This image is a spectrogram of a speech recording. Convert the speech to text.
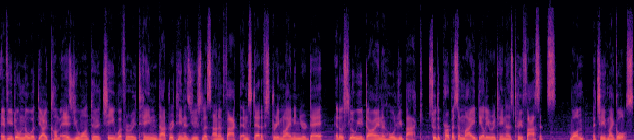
If you don't know what the outcome is you want to achieve with a routine, that routine is useless and in fact, instead of streamlining your day, it'll slow you down and hold you back. So the purpose of my daily routine has two facets. One, achieve my goals.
